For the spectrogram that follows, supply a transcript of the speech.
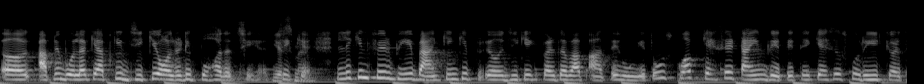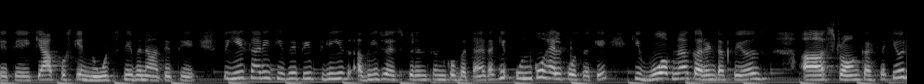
आपने बोला कि आपकी जीके ऑलरेडी बहुत अच्छी है। ठीक Yes, है लेकिन फिर भी बैंकिंग की जीके पर जब आप आते होंगे तो उसको आप कैसे टाइम देते थे? कैसे उसको रीड करते थे? क्या आप उसके नोट्स भी बनाते थे? तो ये सारी चीज़ें भी प्लीज़ अभी जो एक्सपीरियंस है उनको बताएँ ताकि उनको हेल्प हो सके कि वो अपना करंट अफेयर्स स्ट्रॉन्ग कर सके। और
